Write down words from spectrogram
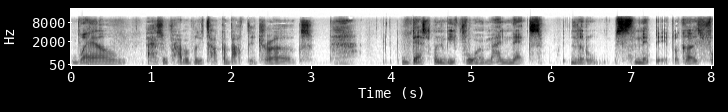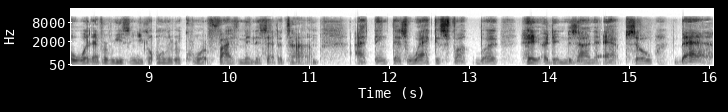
Well, I should probably talk about the drugs. That's going to be for my next little snippet because for whatever reason you can only record five minutes at a time. I think that's whack as fuck, but hey, I didn't design the app, so bah.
